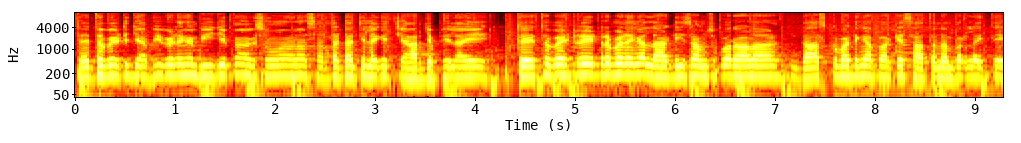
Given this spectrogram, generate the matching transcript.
ਤੇ ਇੱਥੋਂ ਬੈਠ ਜਾਫੀ ਬਣੇਗਾ ਬੀਜੇ ਭਾਗ ਸੋਹਾਂ ਵਾਲਾ 7 ਟੱਚ ਲੈ ਕੇ 4 ਜੱਫੇ ਲਾਏ। ਤੇ ਇੱਥੋਂ ਬੈਸਟ ਰੇਡਰ ਬਣੇਗਾ ਲਾਡੀ ਸਮਸਪੁਰ ਵਾਲਾ 10 ਕਬੱਡੀਆਂ ਪਾ ਕੇ 7 ਨੰਬਰ ਲੈਤੇ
